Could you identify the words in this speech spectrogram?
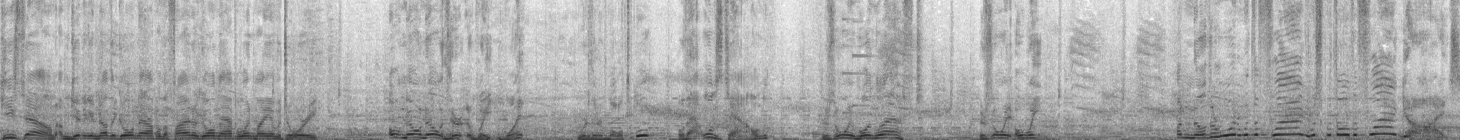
He's down. I'm getting another golden apple, the final golden apple in my inventory. Oh, no, no. There. Wait, what? Were there multiple? Oh, that one's down. There's only one left. There's only. Oh, wait. Another one with the flag? What's with all the flag guys?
